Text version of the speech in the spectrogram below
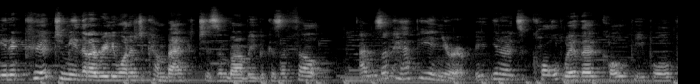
it occurred to me that I really wanted to come back to Zimbabwe because I felt I was unhappy in Europe. It- you know, it's cold weather, cold people,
